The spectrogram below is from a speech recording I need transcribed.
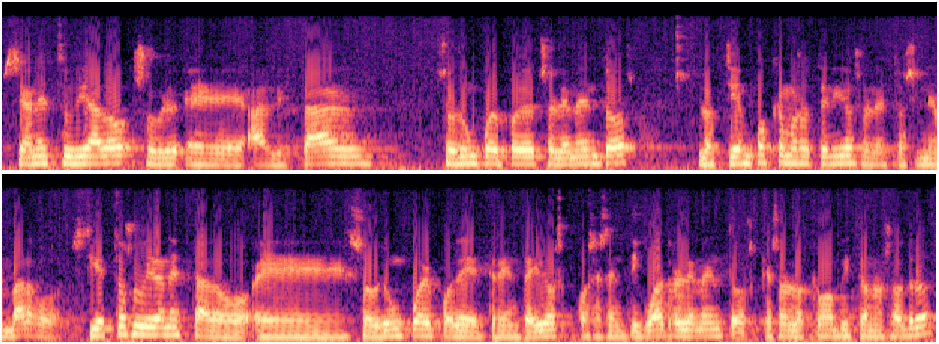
se han estudiado sobre, al estar sobre un cuerpo de ocho elementos, los tiempos que hemos obtenido son estos. Sin embargo, si estos hubieran estado eh, sobre un cuerpo de 32 o 64 elementos, que son los que hemos visto nosotros,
